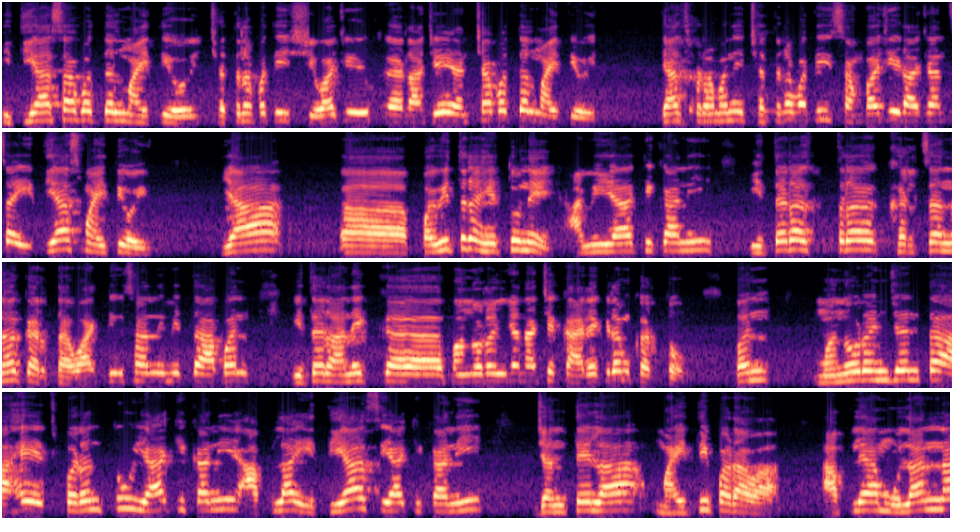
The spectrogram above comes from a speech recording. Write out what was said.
इतिहासाबद्दल माहिती होईल. छत्रपती शिवाजी राजे यांच्याबद्दल माहिती होईल. त्याचप्रमाणे छत्रपती संभाजी राजांचा इतिहास माहिती होईल. या पवित्र हेतूने आम्ही या ठिकाणी इतरत्र खर्च न करता वाढदिवसानिमित्त आपण इतर अनेक मनोरंजनाचे कार्यक्रम करतो. पण मनोरंजन तर आहेच परंतु या ठिकाणी आपला इतिहास या ठिकाणी जनतेला माहिती पडावा. आपल्या मुलांना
